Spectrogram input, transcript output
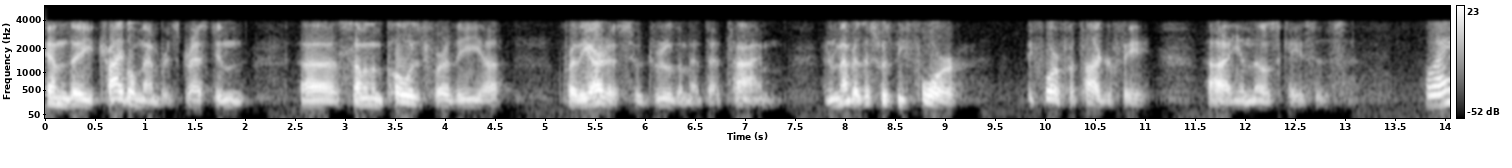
and the tribal members dressed in uh, some of them posed for the uh, for the artists who drew them at that time. And remember, this was before before photography uh, in those cases. Oh, I,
